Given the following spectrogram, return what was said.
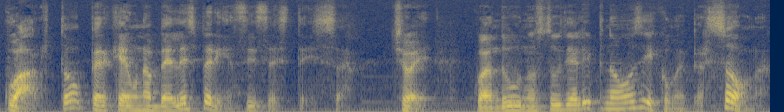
quarto, perché è una bella esperienza di se stessa, cioè quando uno studia l'ipnosi come persona,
